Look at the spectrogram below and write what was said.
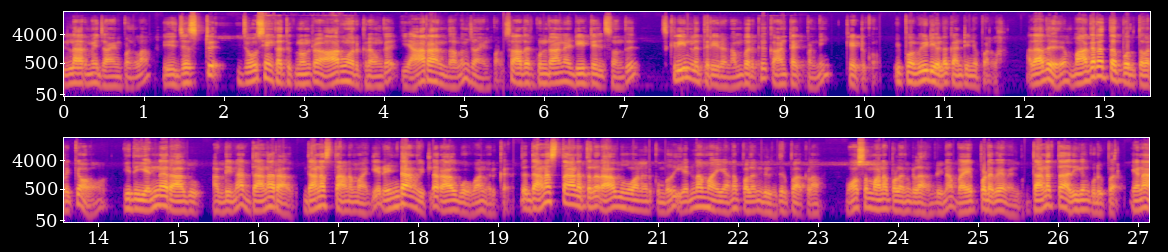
எல்லாருமே ஜாயின் பண்ணலாம். இது ஜஸ்ட்டு ஜோசியம் கற்றுக்கணுன்ற ஆர்வம் இருக்கிறவங்க யாராக இருந்தாலும் ஜாயின் பண்ணலாம். ஸோ அதற்குண்டான டீட்டெயில்ஸ் வந்து ஸ்க்ரீனில் தெரிகிற நம்பருக்கு காண்டாக்ட் பண்ணி கேட்டுக்கோம் இப்போ வீடியோவில் கண்டினியூ பண்ணலாம். அதாவது மகரத்தை பொறுத்த வரைக்கும் இது என்ன ராகு அப்படின்னா தன ராகு. தனஸ்தானமாகிய ரெண்டாம் வீட்டில் ராகு பகவான் இருக்கார். இந்த தனஸ்தானத்தில் ராகு பகவான் இருக்கும்போது என்ன மாதிரியான பலன்கள் எதிர்பார்க்கலாம்? மோசமான பலன்களா அப்படின்னா பயப்படவே வேண்டும். தனத்தை அதிகம் கொடுப்பார். ஏன்னா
